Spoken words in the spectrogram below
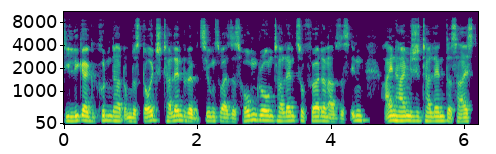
die Liga gegründet hat, um das deutsche Talent oder beziehungsweise das Homegrown-Talent zu fördern, also das in, einheimische Talent. Das heißt,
